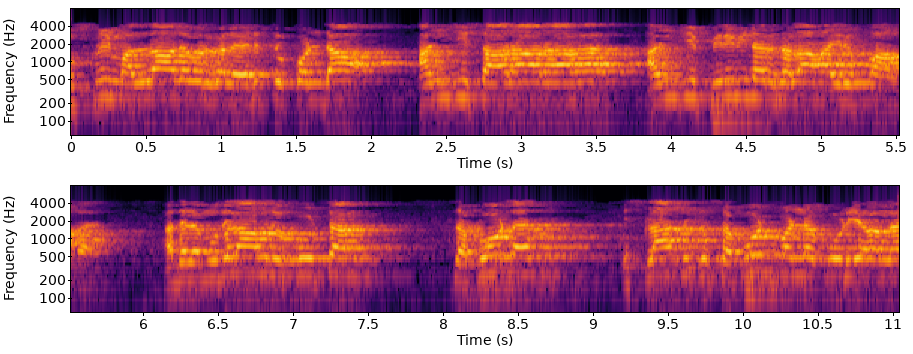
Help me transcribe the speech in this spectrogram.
முஸ்லிம் அல்லாதவர்களை எடுத்துக்கொண்டா அஞ்சு சாராராக அஞ்சு பிரிவினர்களாக இருப்பாங்க. அதுல முதலாவது கூட்டம் சப்போர்டர் இஸ்லாத்துக்கு சப்போர்ட் பண்ணக்கூடியவங்க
